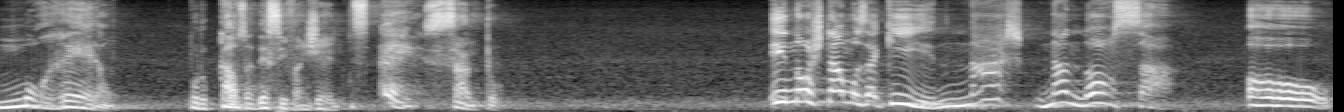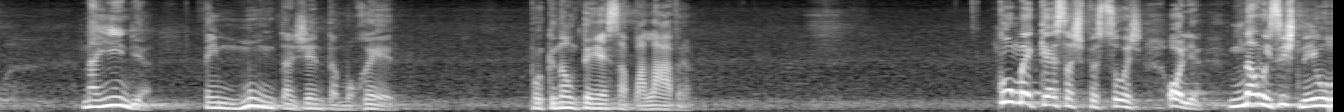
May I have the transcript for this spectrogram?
morreram por causa desse evangelho. É santo. E nós estamos aqui na, na nossa. Oh, na Índia tem muita gente a morrer porque não tem essa palavra. Como é que essas pessoas. Olha, não existe nenhum,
